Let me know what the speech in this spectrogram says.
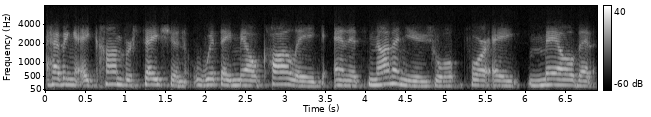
having a conversation with a male colleague, and it's not unusual for a male that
